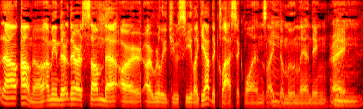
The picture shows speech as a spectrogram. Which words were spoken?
No, I don't know. I mean, there there are some that are are really juicy. Like you have the classic ones, like the mm. moon landing, right? Mm.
